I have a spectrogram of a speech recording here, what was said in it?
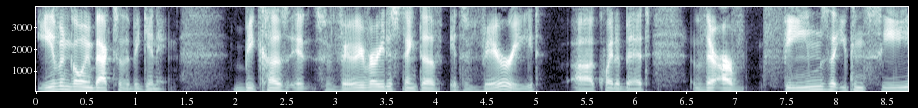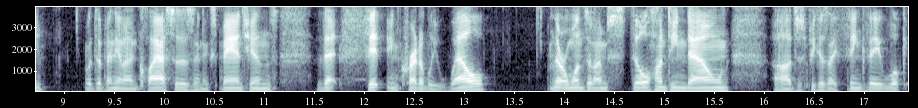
even going back to the beginning, because it's very, very distinctive. It's varied uh, quite a bit. There are themes that you can see, depending on classes and expansions, that fit incredibly well. There are ones that I'm still hunting down uh, just because I think they look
